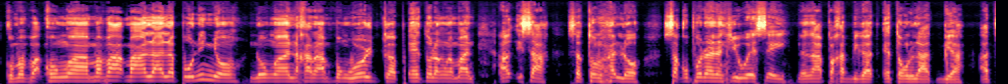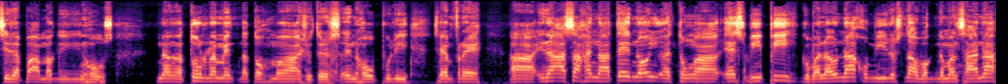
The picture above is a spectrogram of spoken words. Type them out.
kung mapa, kung uh, mapa, maalala po ninyo nung uh, nakaraang pong World Cup eto lang naman ang isa sa tumalo sa kupunan ng USA na napakabigat etong Latvia at sila pa magiging host ng uh, tournament na to mga shooters. And hopefully siyempre uh, inaasahan natin no itong uh, SBP gumalaw na kumilos na. Wag naman sana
